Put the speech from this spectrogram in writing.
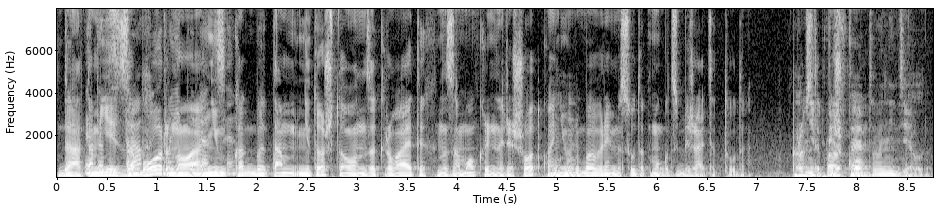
Да, там Этот есть страх, забор, но они как бы там не то, что он закрывает их на замок или на решетку, они в любое время суток могут сбежать оттуда. Просто Они просто этого не делают.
